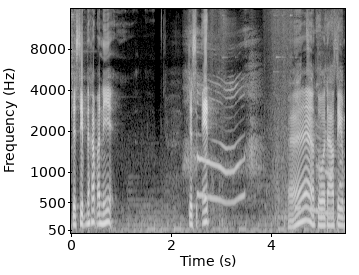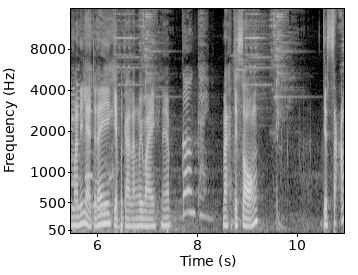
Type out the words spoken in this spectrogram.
เจ็ดสิบนะครับอันนี้เจ็ดสิบเอ็ดอ่ตัวดาวเต็มมานี่แหละจะได้เก็บประการลังไวๆนะครับ มาเจ็ดสองเจ็ดสาม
